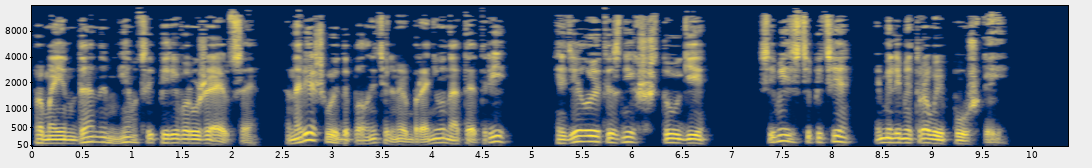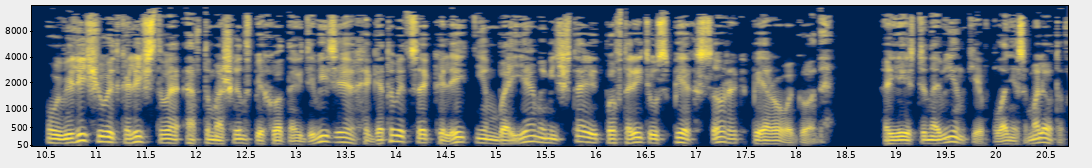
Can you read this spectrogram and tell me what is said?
По моим данным, немцы перевооружаются, навешивают дополнительную броню на Т-3 и делают из них штуги 75-миллиметровой пушкой. Увеличивают количество автомашин в пехотных дивизиях, готовятся к летним боям и мечтают повторить успех 41 -го года. Есть новинки в плане самолетов.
